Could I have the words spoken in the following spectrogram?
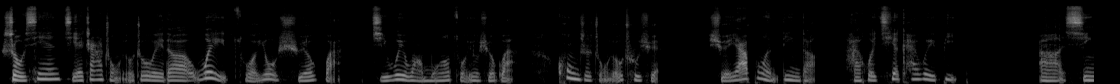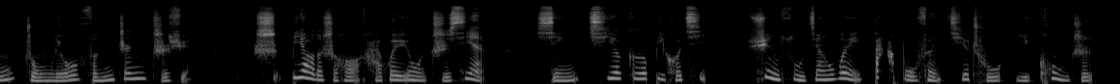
首先结扎肿瘤周围的胃左右血管及胃网膜左右血管，控制肿瘤出血。血压不稳定的，还会切开胃壁，啊，行肿瘤缝针止血。是必要的时候，还会用直线型切割闭合器，迅速将胃大部分切除，以控制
